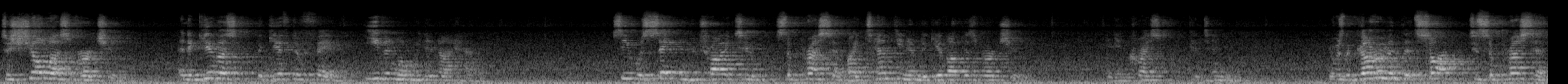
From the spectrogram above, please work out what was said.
to show us virtue, and to give us the gift of faith, even when we did not have it. See, it was Satan who tried to suppress him by tempting him to give up his virtue, and yet Christ continued. It was the government that sought to suppress him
